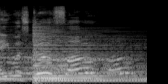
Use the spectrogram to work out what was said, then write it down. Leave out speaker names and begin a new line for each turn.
Hey, what's good, fo?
